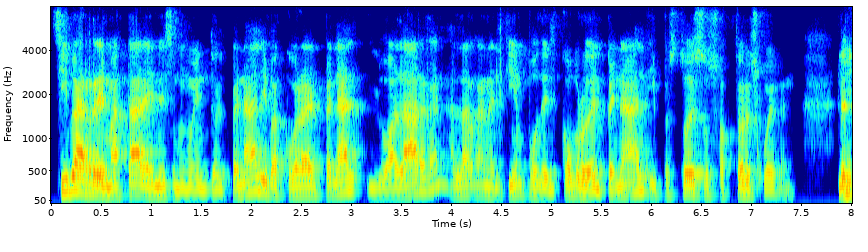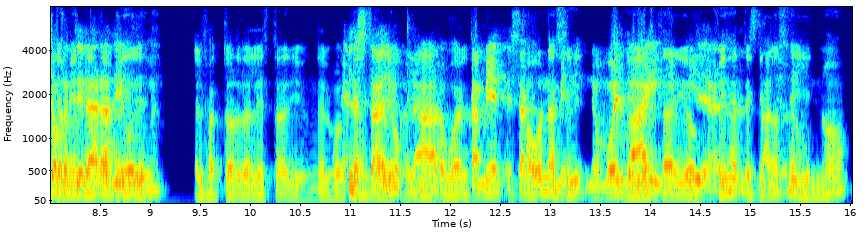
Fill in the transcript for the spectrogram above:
sí iba a rematar en ese momento el penal, iba a cobrar el penal, lo alargan, alargan el tiempo del cobro del penal y pues todos esos factores juegan. Le Y toca no tirar a Diego. El factor del estadio, del volcán. El estadio, lo claro. Nahuel. También, exacto, Aún así, Nahuel el va le estadio, fíjate que no se llenó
